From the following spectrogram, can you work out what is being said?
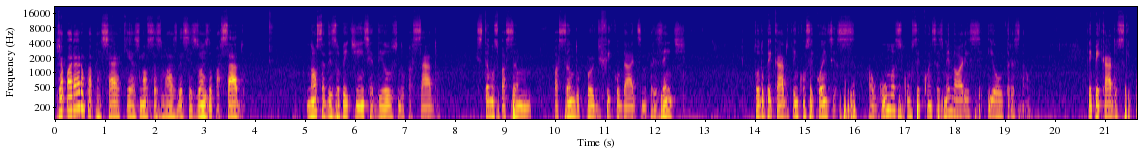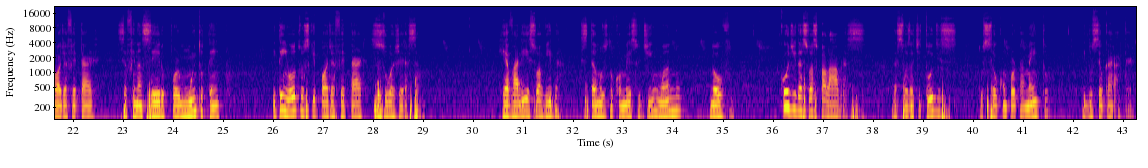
Já pararam para pensar que as nossas más decisões do passado, nossa desobediência a Deus no passado, estamos passando, passando por dificuldades no presente? Todo pecado tem consequências, algumas consequências menores e outras não. Tem pecados que podem afetar seu financeiro por muito tempo e tem outros que podem afetar sua geração. Reavalie sua vida. Estamos no começo de um ano novo. Cuide das suas palavras, das suas atitudes, do seu comportamento e do seu caráter.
